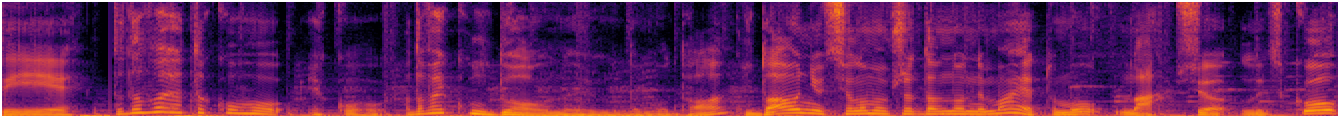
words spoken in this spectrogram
Та давай такого якого? А давай кулдауну йому дамо, да? Кулдаунів в цілому вже давно немає, тому на, все, let's go,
